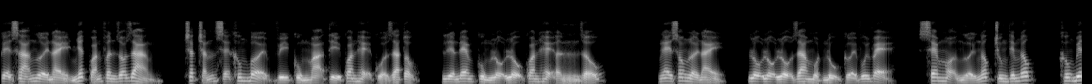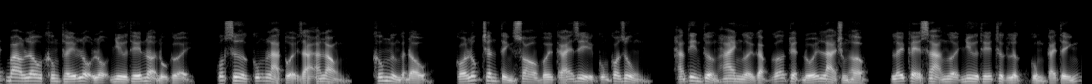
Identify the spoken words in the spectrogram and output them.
kệ xạ người này nhất quán phân rõ ràng, chắc chắn sẽ không bởi vì cùng mạ tỷ quan hệ của gia tộc, liền đem cùng lộ lộ quan hệ ẩn giấu. Nghe xong lời này lộ lộ lộ ra một nụ cười vui vẻ, xem mọi người ngốc chung thêm đốc, không biết bao lâu không thấy lộ lộ như thế nợ nụ cười, quốc sư cũng là tuổi già an lòng, không ngừng gật đầu, có lúc chân tình so với cái gì cũng có dùng, hắn tin tưởng hai người gặp gỡ tuyệt đối là trùng hợp, lấy kể xạ người như thế thực lực cùng cái tính,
